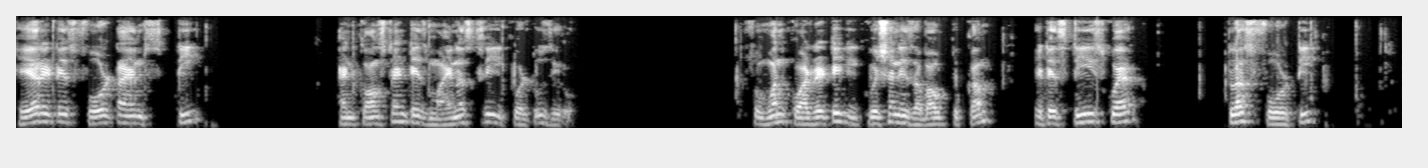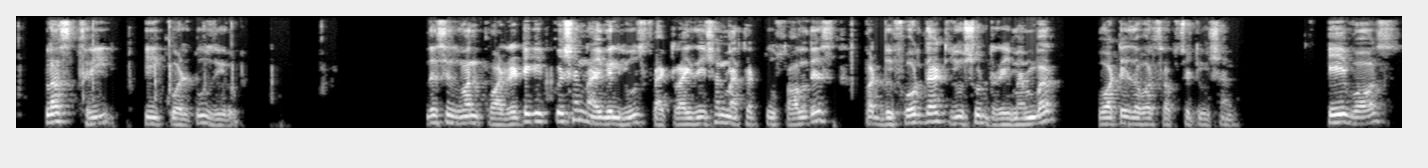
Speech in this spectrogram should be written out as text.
Here it is 4 times t and constant is minus 3 equal to 0. So one quadratic equation is about to come. It is t square plus 4t plus 3 equal to 0. This is one quadratic equation. I will use factorization method to solve this. But before that, you should remember what is our substitution. A was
